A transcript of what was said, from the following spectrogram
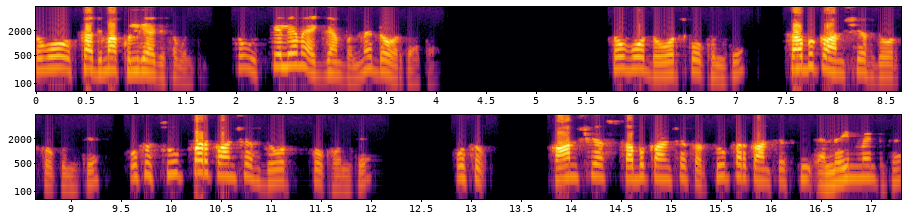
तो वो उसका दिमाग खुल गया जैसा बोलते हैं। तो उसके लिए मैं एग्ज़ाम्पल में डोर कहता हूँ। तो वो डोर्स को खुल के सब कॉन्शियस डोर्स को खुल के, उस सुपर कॉन्शियस डोर्स को खोल के, उस कॉन्शियस सब कॉन्शियस और सुपर कॉन्शियस की अलाइनमेंट में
